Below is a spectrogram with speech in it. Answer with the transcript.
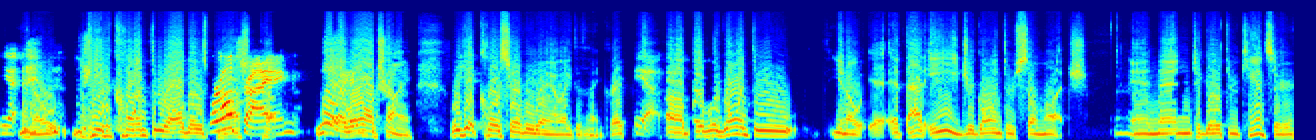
Yeah. you know, you're going through all those. we're all trying. Yeah, we're all trying. We get closer every day. I like to think, right? Yeah. Uh, but we're going through. You know, at that age, you're going through so much, Mhm. and then to go through cancer.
